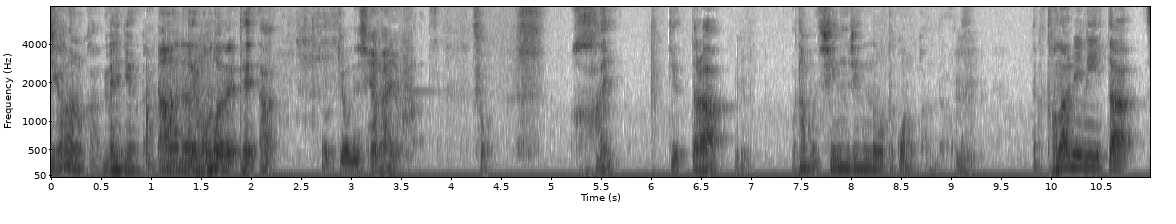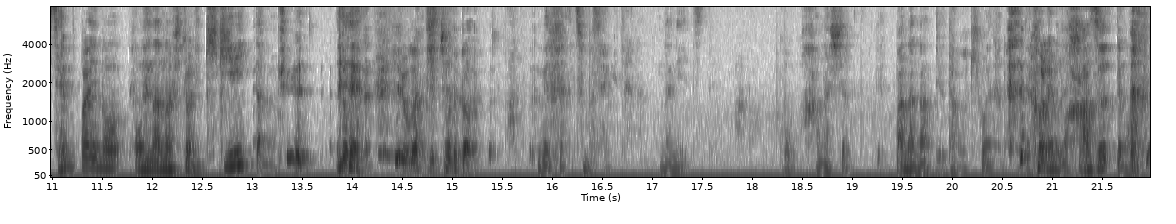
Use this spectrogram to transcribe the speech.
違うのか？メニューが。あーなるほどね。って思ってあ東京にしかないのか。そう。はい言ったら、多分新人の男の子なんだろうね、なんか隣にいた先輩の女の人に聞きに行ったのよ。で 広がってちょっとあ「めっちゃすいません」みたいな「何?」っつってこう話しちゃってて「バナナ」っていう単語が聞こえないでこれもうはずって思って。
